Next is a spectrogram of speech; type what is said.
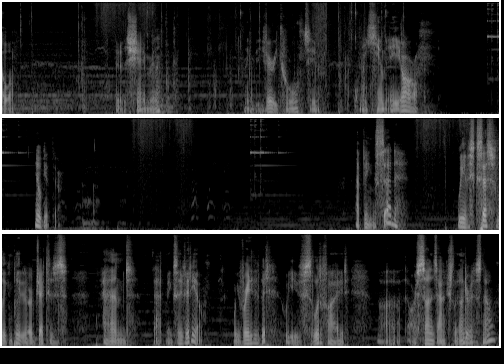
Oh well. Bit of a shame, really. I think it'd be very cool to make him a. He'll get there. That being said, we have successfully completed our objectives, and that makes a video. We've raided a bit, we've solidified, uh, our son is actually under us now.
